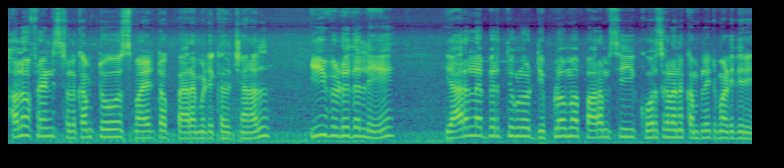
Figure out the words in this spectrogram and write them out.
Hello friends welcome to smile talk paramedical channel ಈ ವಿಡಿಯೋದಲ್ಲಿ ಯಾರೆಲ್ಲ ಅಭ್ಯರ್ಥಿಗಳು ಡಿಪ್ಲೊಮಾ, ಫಾರ್ಮಸಿ ಕೋರ್ಸ್ಗಳನ್ನು ಕಂಪ್ಲೀಟ್ ಮಾಡಿದ್ದೀರಿ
